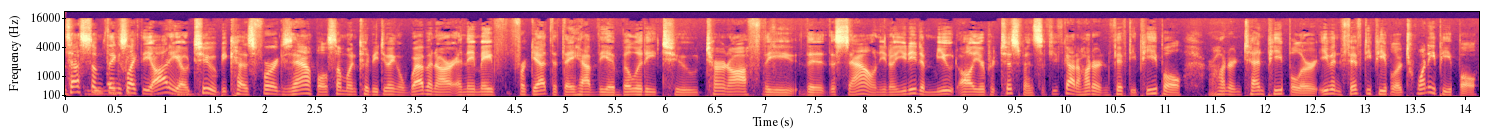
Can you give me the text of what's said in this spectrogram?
test some things like the audio too, because for example, someone could be doing a webinar and they may forget that they have the ability to turn off the, the, the sound. You know, you need to mute all your participants. If you've got 150 people or 110 people or even 50 people or 20 people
